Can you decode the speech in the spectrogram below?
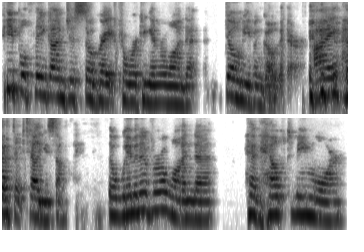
People think I'm just so great for working in Rwanda. Don't even go there. I have to tell you something. The women of Rwanda have helped me more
